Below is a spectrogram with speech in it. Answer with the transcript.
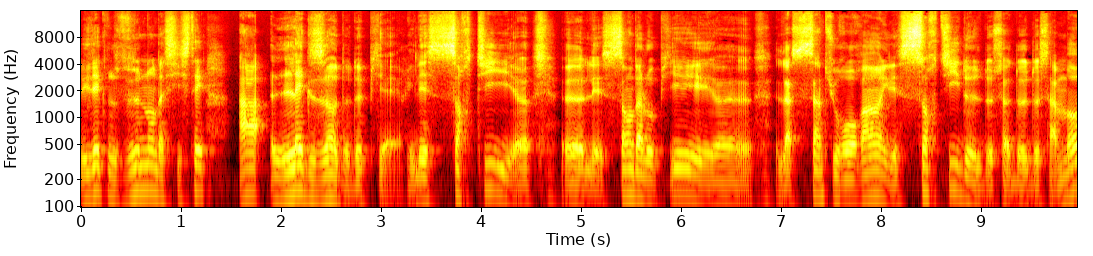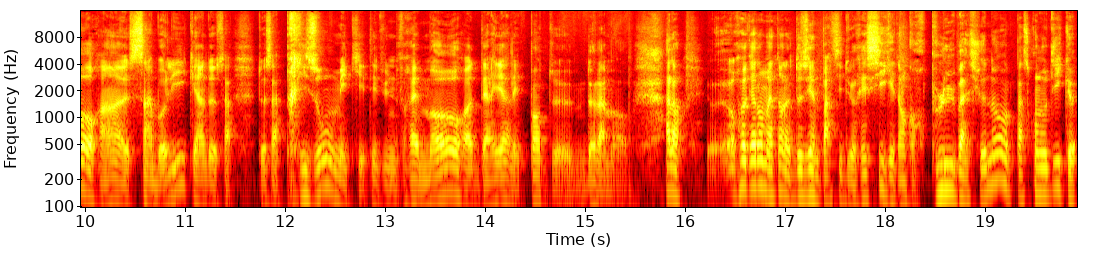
l'idée que nous venons d'assister à l'exode de Pierre. Il est sorti, euh, euh, les sandales aux pieds, euh, la ceinture au rein, il est sorti de, de, sa, de, sa, mort hein, symbolique, hein, de, sa, de sa prison, mais qui était une vraie mort derrière les portes de, la mort. Alors, regardons maintenant la deuxième partie du récit qui est encore plus passionnante parce qu'on nous dit que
